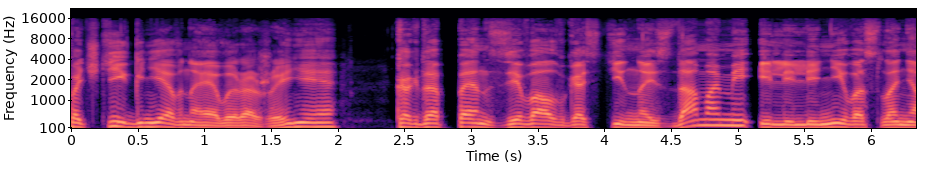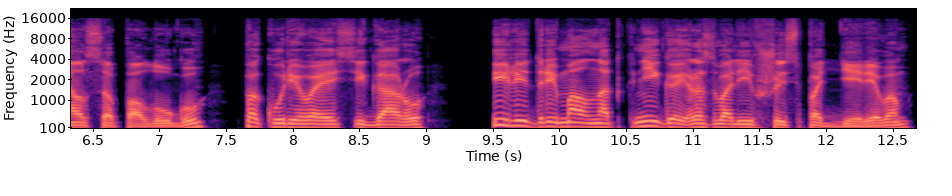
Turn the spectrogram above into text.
почти гневное выражение, когда Пен зевал в гостиной с дамами или лениво слонялся по лугу, покуривая сигару, или дремал над книгой, развалившись под деревом.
